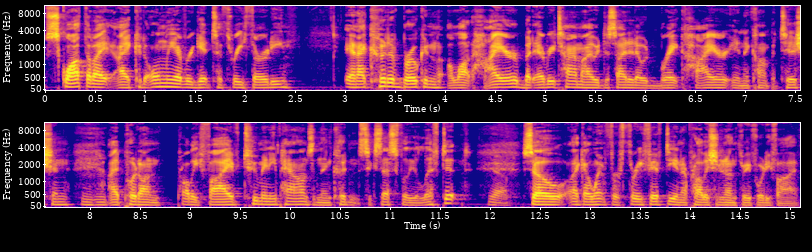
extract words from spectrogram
squat that I, I could only ever get to 330 and I could have broken a lot higher, but every time I decided I would break higher in a competition, mm-hmm. I put on probably five too many pounds and then couldn't successfully lift it. Yeah. So like I went for 350 and I probably should have done 345.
